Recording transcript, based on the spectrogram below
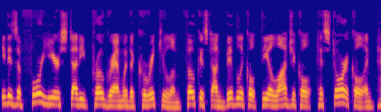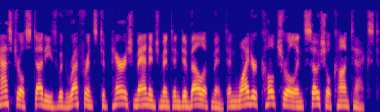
It is a four-year study program with a curriculum focused on biblical, theological, historical and pastoral studies with reference to parish management and development and wider cultural and social context.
